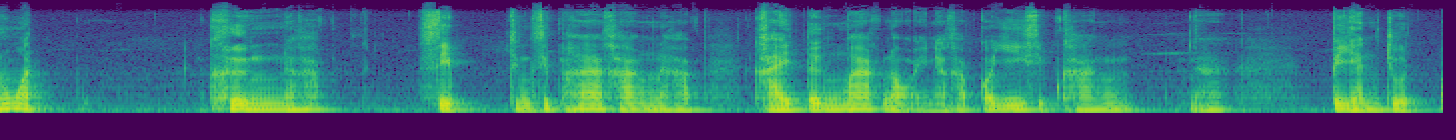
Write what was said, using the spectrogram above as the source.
นวดครึ่งนะครับ 10ถึง15 ครั้งนะครับ ใครตึงมากหน่อยนะครับ ก็ 20 ครั้งนะฮะเปลี่ยนจุดไป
